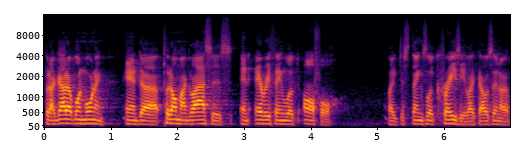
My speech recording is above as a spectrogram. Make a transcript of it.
but I got up one morning and uh, put on my glasses and everything looked awful. Like just things looked crazy. Like I was in a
